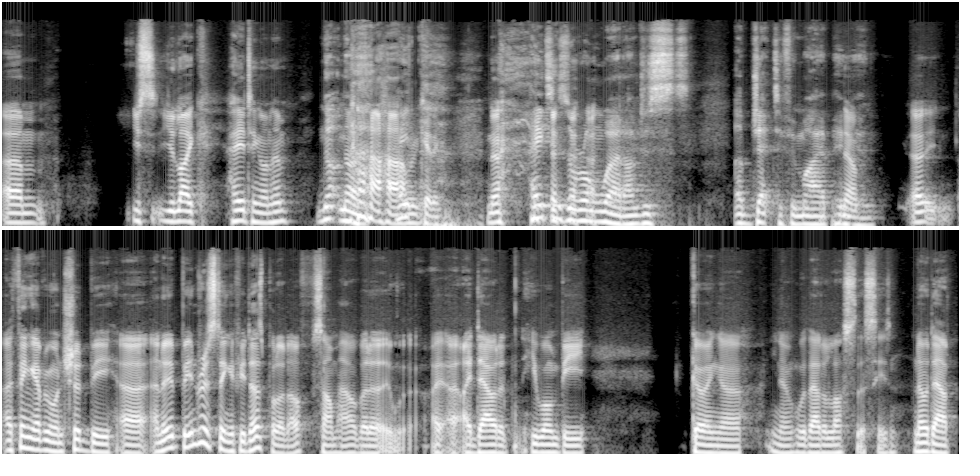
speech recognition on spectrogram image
um, you you like hating on him. no, no, I'm kidding. No, hating is the wrong word. I'm just objective in my opinion. uh, I think everyone should be, uh, and it'd be interesting if he does pull it off somehow. But uh, I, I, I doubt it. He won't be going, uh, you know, without a loss this season. No doubt.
